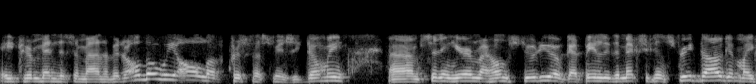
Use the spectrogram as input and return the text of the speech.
a tremendous amount of it. Although we all love Christmas music, don't we? I'm sitting here in my home studio. I've got Bailey the Mexican Street Dog at my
